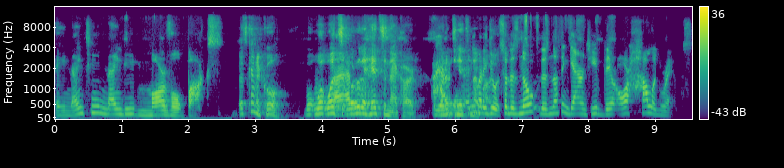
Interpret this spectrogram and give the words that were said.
a 1990 Marvel box. That's kind of cool. What, what what's what are the hits in that card? I haven't seen anybody do it. So there's no, there's nothing guaranteed. There are holograms,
